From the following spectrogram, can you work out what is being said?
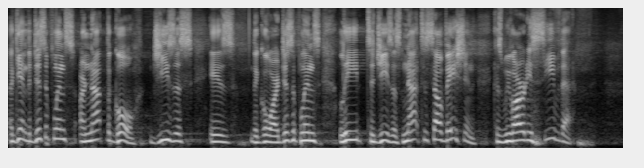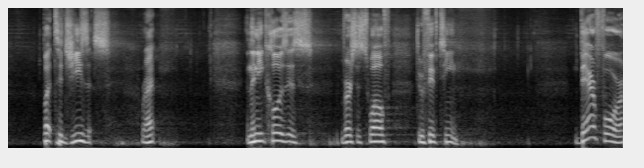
Again, the disciplines are not the goal. Jesus is the goal. Our disciplines lead to Jesus, not to salvation, because we've already received that, but to Jesus, right? And then he closes verses 12 through 15. Therefore,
